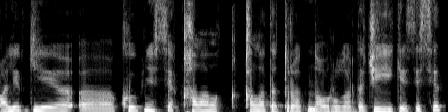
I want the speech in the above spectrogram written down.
аллергия ә, көбінесе қалалық қалада тұратын ауруларда жиі кездеседі.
